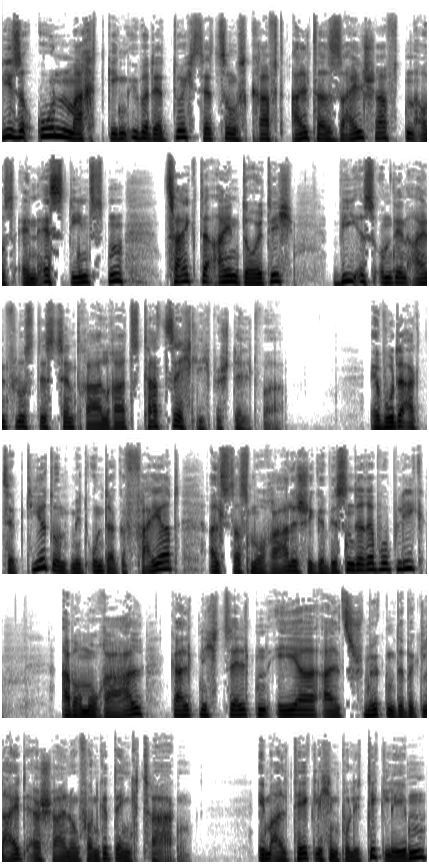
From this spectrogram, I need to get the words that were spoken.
Diese Ohnmacht gegenüber der Durchsetzungskraft alter Seilschaften aus NS-Diensten zeigte eindeutig, wie es um den Einfluss des Zentralrats tatsächlich bestellt war. Er wurde akzeptiert und mitunter gefeiert als das moralische Gewissen der Republik, aber Moral galt nicht selten eher als schmückende Begleiterscheinung von Gedenktagen. Im alltäglichen Politikleben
